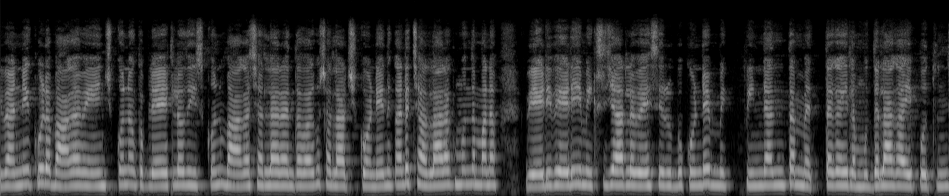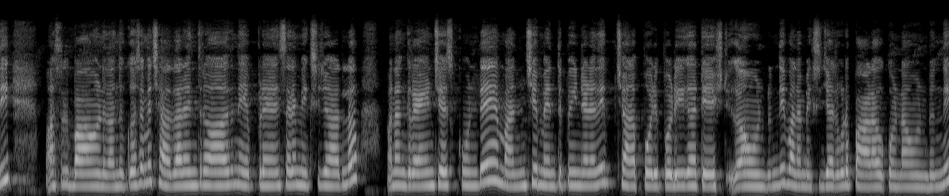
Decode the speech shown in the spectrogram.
ఇవన్నీ కూడా బాగా వేయించుకొని ఒక ప్లేట్లో తీసుకొని బాగా చల్లారేంత వరకు చల్లార్చుకోండి. ఎందుకంటే చల్లారక ముందు మనం వేడి వేడి మిక్సీ జార్లో వేసి రుబ్బుకుంటే పిండి అంతా మెత్తగా ఇలా ముద్దలాగా అయిపోతుంది. అసలు బాగుండదు. అందుకోసమే చల్లారిన తర్వాత ఎప్పుడైనా సరే మిక్సీ జార్లో మనం గ్రైండ్ చేసుకుంటే మంచి మెంతి పిండి అనేది చాలా పొడి పొడిగా టేస్ట్గా ఉంటుంది. మన మిక్సీ జార్ కూడా పాడవకుండా ఉంటుంది.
